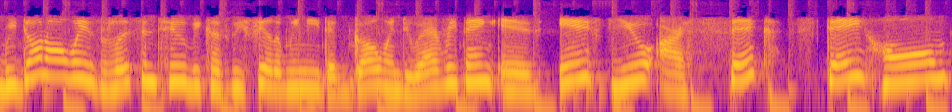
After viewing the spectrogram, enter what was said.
we don't always listen to because we feel that we need to go and do everything is if you are sick, stay home,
